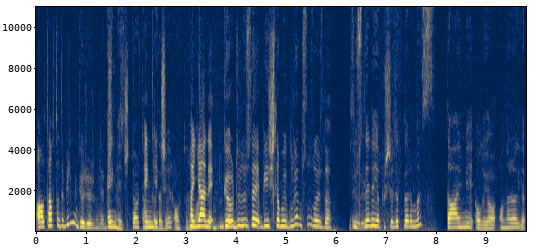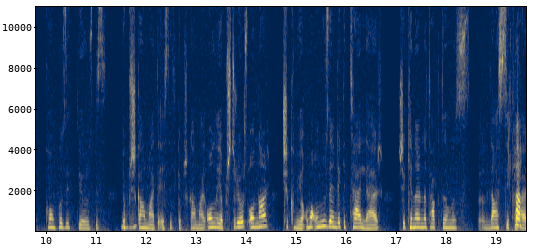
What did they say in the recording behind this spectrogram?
6 haftada bir mi görüyorum demiştiniz. en geç 4 En haftada geç. bir Ha, ortalama. yani gördüğünüzde bir işlem uyguluyor musunuz o yüzden? Üstlerine yapıştırdıklarımız daimi oluyor. Onlara kompozit diyoruz biz. Yapışkan madde, estetik yapışkan madde. Onunla yapıştırıyoruz. Onlar çıkmıyor. Ama onun üzerindeki teller, işte kenarına taktığımız e, lastikler, Ha,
